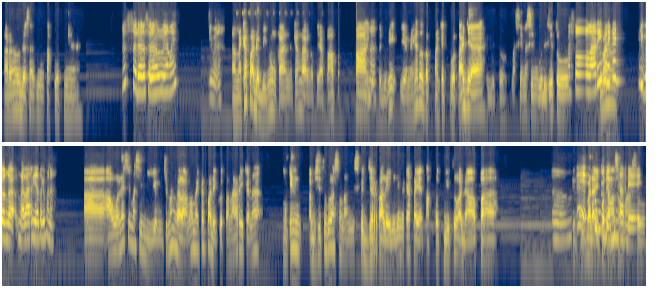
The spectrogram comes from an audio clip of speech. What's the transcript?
Karena udah saking takutnya. Terus saudara-saudara lu yang lain? Gimana? nah mereka pada bingung kan mereka nggak ngerti apa-apa Mhm. gitu. Jadi ya mereka tetap sakit perut aja gitu. Masih masih nunggu di situ. Pas lo lari Cuman- mereka juga nggak nggak lari atau gimana? Uh, awalnya sih masih diem. Cuman nggak lama mereka pada ikutan lari karena mungkin abis itu gue langsung nangis kejer kali ya jadi mereka kayak takut gitu ada apa gitu. eh, pada deh, langsung bentar deh. masuk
